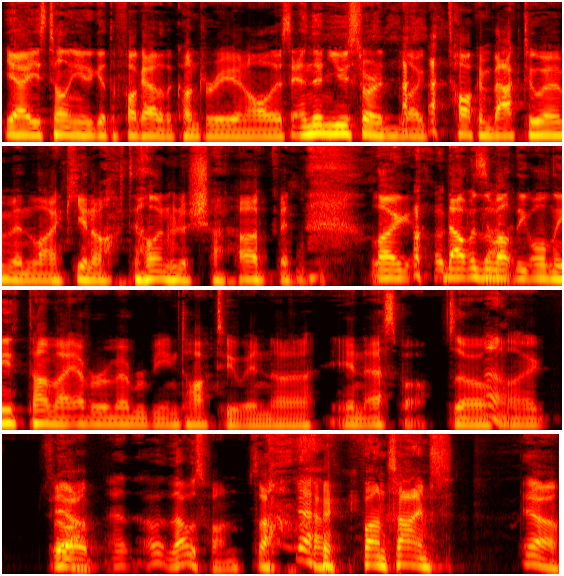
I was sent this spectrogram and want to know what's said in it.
yeah he's telling you to get the fuck out of the country and all this and then you started like talking back to him and like you know telling him to shut up and like that was God. about the only time I ever remember being talked to in uh in Espoo so Oh. like So- yeah oh, that was fun so Yeah, fun times. yeah.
